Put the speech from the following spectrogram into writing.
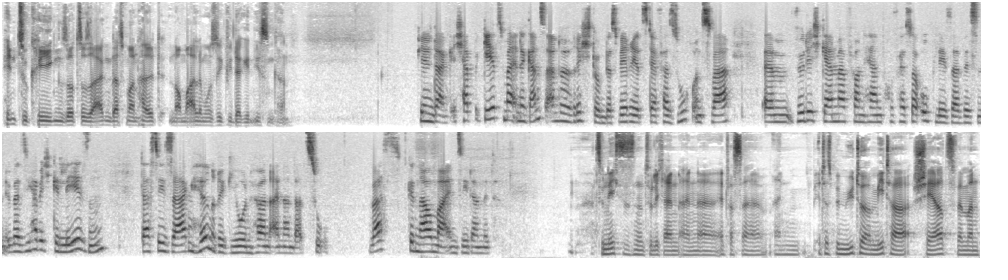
hinzukriegen, sozusagen, dass man halt normale Musik wieder genießen kann. Vielen Dank. Ich gehe jetzt mal in eine ganz andere Richtung. Das wäre jetzt der Versuch. Und zwar ähm, würde ich gerne mal von Herrn Professor Obleser wissen. Über Sie habe ich gelesen, dass Sie sagen, Hirnregionen hören einander zu. Was genau meinen Sie damit? Zunächst ist es natürlich ein, ein, ein äh, etwas, äh, ein etwas bemühter Metascherz, wenn man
